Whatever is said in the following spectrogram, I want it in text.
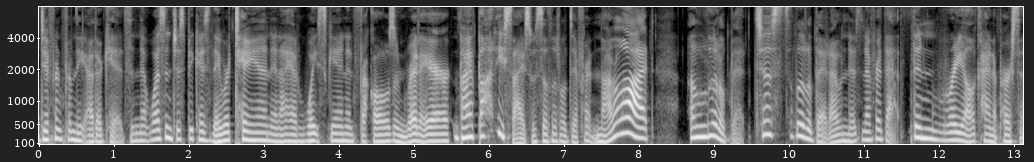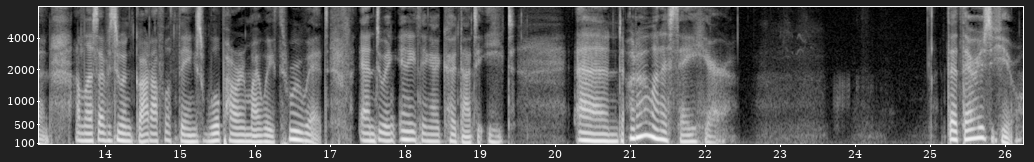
different from the other kids. And it wasn't just because they were tan and I had white skin and freckles and red hair. My body size was a little different, not a lot, a little bit, just a little bit. I was never that thin rail kind of person unless I was doing god awful things, willpowering my way through it, and doing anything I could not to eat. And what do I want to say here? That there is you,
